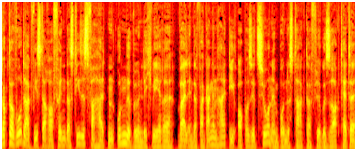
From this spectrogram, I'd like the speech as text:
Dr. Wodak wies darauf hin, dass dieses Verhalten ungewöhnlich wäre, weil in der Vergangenheit die Opposition im Bundestag dafür gesorgt hätte,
